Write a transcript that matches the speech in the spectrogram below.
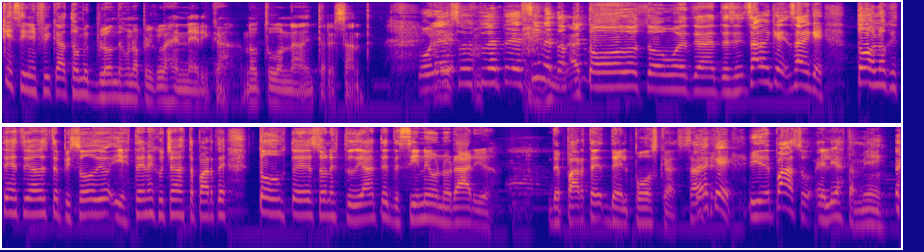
¿Qué significa Atomic Blonde? Es una película genérica, no tuvo nada interesante. Por eso es estudiante de cine también. Todos somos estudiantes. de cine. ¿Saben qué? ¿Saben qué? Todos los que estén estudiando este episodio y estén escuchando esta parte, todos ustedes son estudiantes de cine honorario. De parte del podcast. ¿Sabes qué? Y de paso, Elías también.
